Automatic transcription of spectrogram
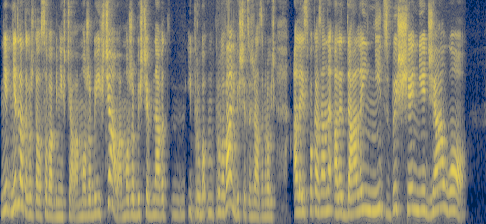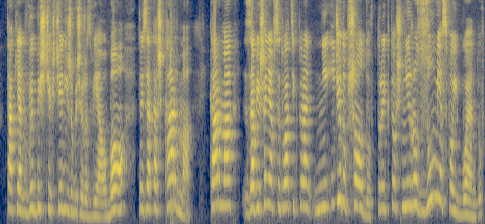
Nie, nie dlatego, że ta osoba by nie chciała, może by i chciała, może byście nawet mm, i próbo- próbowalibyście coś razem robić, ale jest pokazane, ale dalej nic by się nie działo. Tak jak wy byście chcieli, żeby się rozwijało, bo to jest jakaś karma. Karma zawieszenia w sytuacji, która nie idzie do przodu, w której ktoś nie rozumie swoich błędów,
